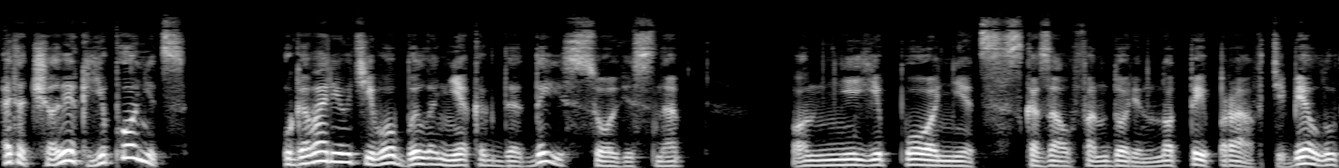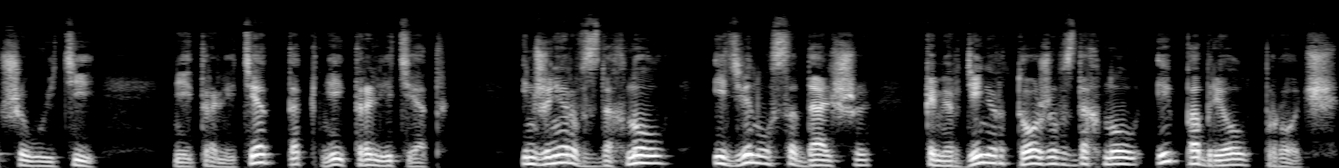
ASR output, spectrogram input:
Этот человек японец!» Уговаривать его было некогда, да и совестно. «Он не японец», — сказал Фандорин, — «но ты прав, тебе лучше уйти. Нейтралитет так нейтралитет». Инженер вздохнул и двинулся дальше. Камердинер тоже вздохнул и побрел прочь.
